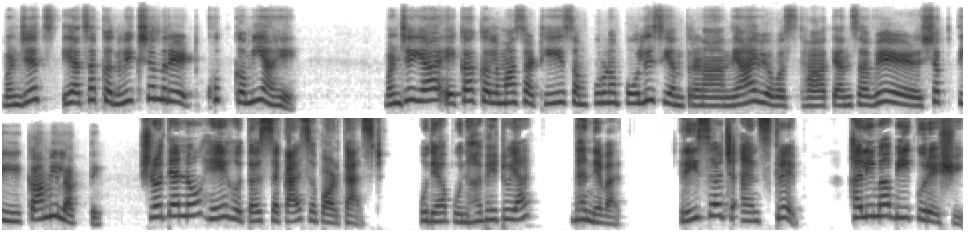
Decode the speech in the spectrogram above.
म्हणजेच याचा कन्व्हिक्शन रेट खूप कमी आहे. म्हणजे या एका कलमासाठी संपूर्ण पोलीस यंत्रणा न्याय व्यवस्था त्यांचा वेळ शक्ती कामी लागते. श्रोत्यांनो हे होतं सकाळचं पॉडकास्ट उद्या पुन्हा भेटूयात. धन्यवाद. Research and script Halima B Qureshi.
